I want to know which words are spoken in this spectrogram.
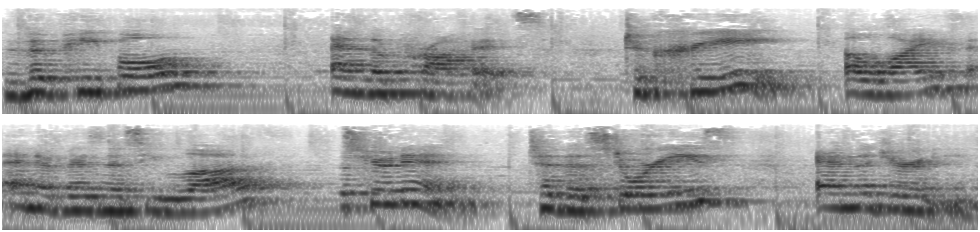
the people, and the profits to create a life and a business you love. Tune in to the stories and the journey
